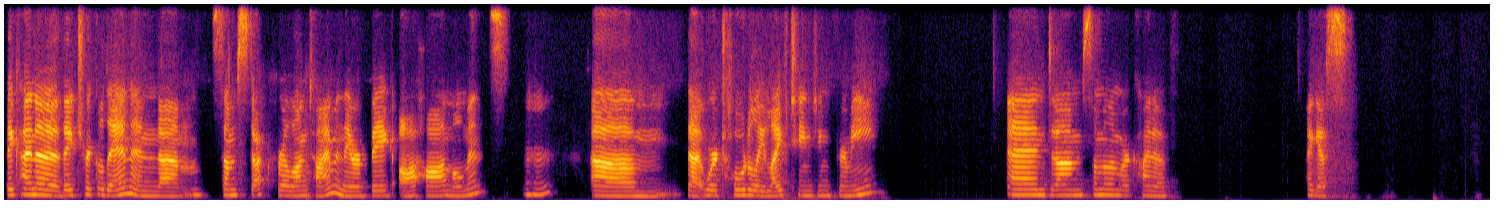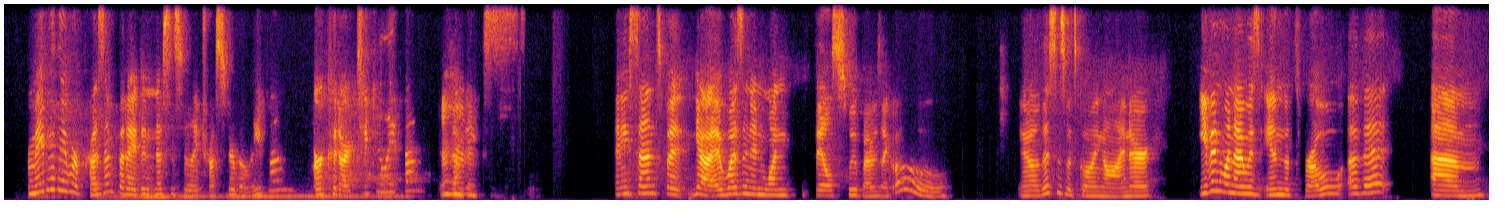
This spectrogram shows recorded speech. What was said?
They kind of, they trickled in and um, some stuck for a long time and they were big aha moments Mm-hmm. um, that were totally life-changing for me. And um, some of them were kind of, I guess, or maybe they were present, but I didn't necessarily trust or believe them or could articulate them. If that makes any sense. But yeah, it wasn't in one fell swoop. I was like, oh, you know, this is what's going on. Or even when I was in the throw of it, um,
